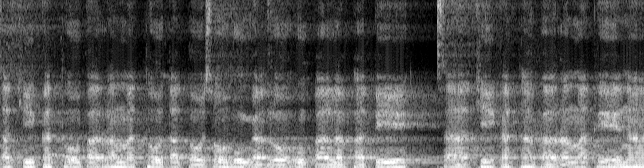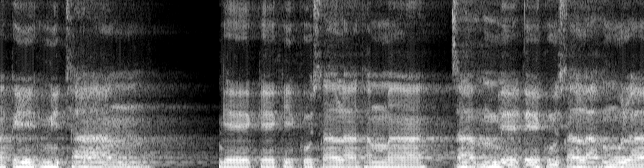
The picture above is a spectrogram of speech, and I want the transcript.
สัจจิกัตโทปรมัตโทตโตโสบุกะโลอุปาลภติสัจจิกัตถปรมัตเทนาติมิจฉาง เยเกกิกุสลธรรมาสัมเบเตกุสลมูลา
